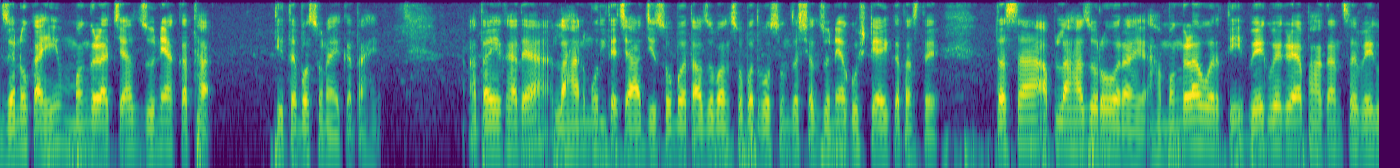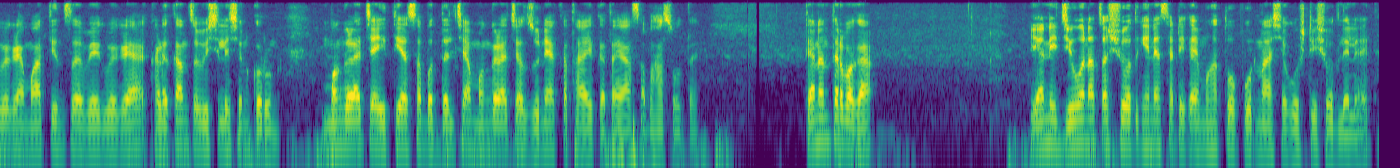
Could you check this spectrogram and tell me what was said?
जणू काही मंगळाच्या जुन्या कथा तिथं बसून ऐकत आहे. आता एखाद्या लहान मूल त्याच्या आजीसोबत आजोबांसोबत बसून जशा जुन्या गोष्टी ऐकत असते तसा आपला हा जो रोवर आहे हा मंगळावरती वेगवेगळ्या भागांचं वेगवेगळ्या मातींचं वेगवेगळ्या खडकांचं विश्लेषण करून मंगळाच्या इतिहासाबद्दलच्या मंगळाच्या जुन्या कथा ऐकत आहे असा भास होत आहे. त्यानंतर बघा यांनी जीवनाचा शोध घेण्यासाठी काही महत्त्वपूर्ण अशा गोष्टी शोधलेल्या आहेत.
